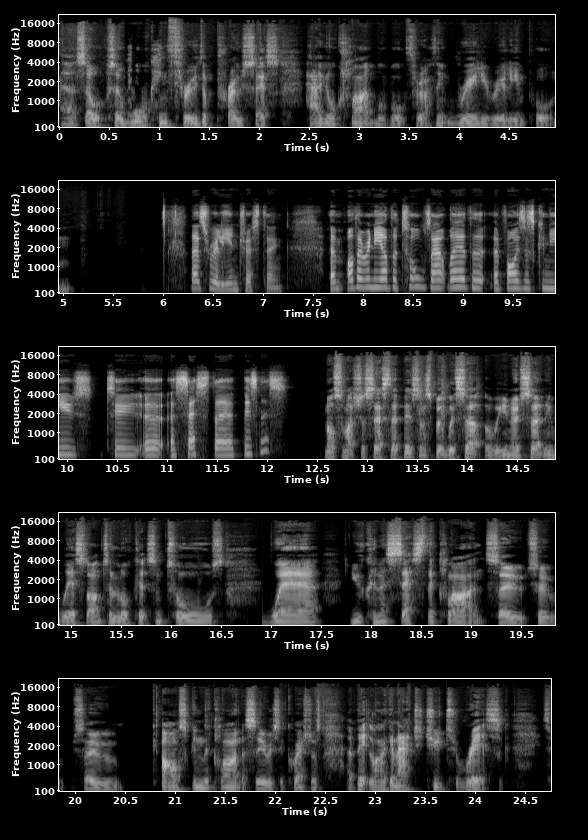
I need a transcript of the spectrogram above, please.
Uh, so, so walking through the process, how your client will walk through, I think really, really important. That's really interesting. Um, are there any other tools out there that advisors can use to uh, assess their business? Not so much assess their business, but we're you know certainly we're starting to look at some tools where you can assess the client. So so so asking the client a series of questions, a bit like an attitude to risk. It's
